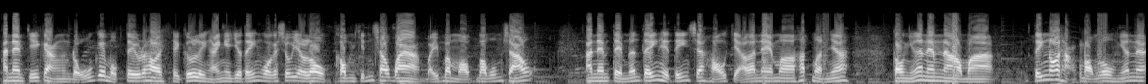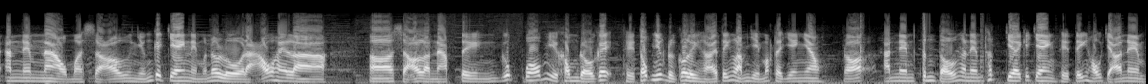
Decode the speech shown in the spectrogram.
Anh em chỉ cần đủ cái mục tiêu đó thôi thì cứ liên hệ ngay cho tiến qua cái số zalo 0963 731 346 anh em tìm đến tiến thì tiến sẽ hỗ trợ anh em ờ, hết mình nhé còn những anh em nào mà tiến nói thẳng lòng luôn những anh em nào mà sợ những cái trang này mà nó lừa đảo hay là à, sợ là nạp tiền rút vốn gì không được ấy thì tốt nhất đừng có liên hệ tiếng làm gì mất thời gian nhau. Đó anh em tin tưởng anh em thích chơi cái trang thì tiếng hỗ trợ anh em.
